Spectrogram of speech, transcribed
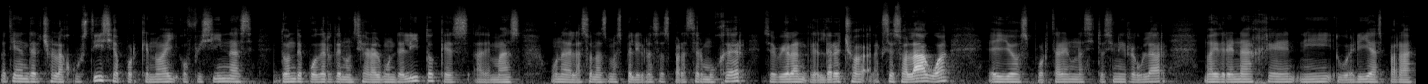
no tienen derecho a la justicia porque no hay oficinas donde poder denunciar algún delito, que es además una de las zonas más peligrosas para ser mujer. Se violan el derecho al acceso al agua, ellos por estar en una situación irregular, no hay drenaje ni tuberías para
